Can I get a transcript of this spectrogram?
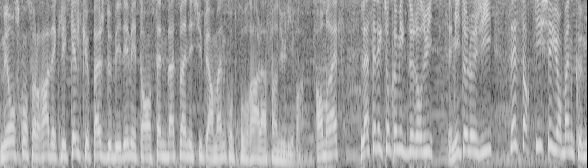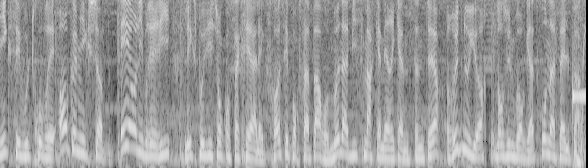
Mais on se consolera avec les quelques pages de BD mettant en scène Batman et Superman qu'on trouvera à la fin du livre. En bref, la sélection comics d'aujourd'hui, c'est Mythologie, c'est sorti chez Urban Comics et vous le trouverez en comic shop et en librairie. L'exposition consacrée à Alex Ross est pour sa part au Mona Bismarck American Center, rue de New York, dans une bourgade qu'on appelle Paris.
